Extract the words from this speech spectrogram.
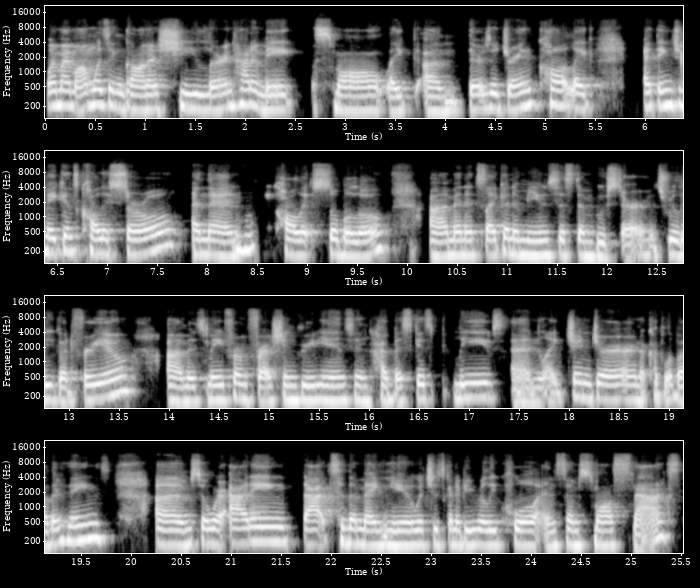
when my mom was in Ghana, she learned how to make small, like, um, there's a drink called like I think Jamaicans call it sorrel, and then mm-hmm. call it sobolo. Um, and it's like an immune system booster. It's really good for you. Um, it's made from fresh ingredients and hibiscus leaves and like ginger and a couple of other things. Um, so we're adding that to the menu, which is going to be really cool, and some small snacks.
